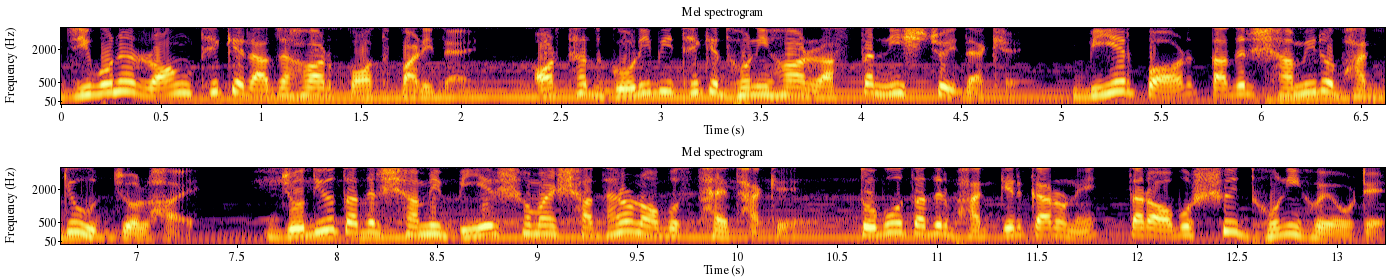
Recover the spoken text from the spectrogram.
জীবনের রং থেকে রাজা হওয়ার পথ পাড়ি দেয়, অর্থাৎ গরিবী থেকে ধনী হওয়ার রাস্তা নিশ্চয়ই দেখে। বিয়ের পর তাদের স্বামীরও ভাগ্যে উজ্জ্বল হয়। যদিও তাদের স্বামী বিয়ের সময় সাধারণ অবস্থায় থাকে, তবুও তাদের ভাগ্যের কারণে তারা অবশ্যই ধনী হয়ে ওঠে।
